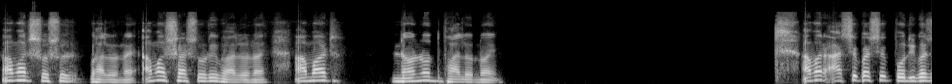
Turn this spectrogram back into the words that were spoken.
আমার শ্বশুর ভালো নয়, আমার শাশুড়ি ভালো নয়, আমার ননদ ভালো নয়। আমার আশেপাশে পরিবেশ,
